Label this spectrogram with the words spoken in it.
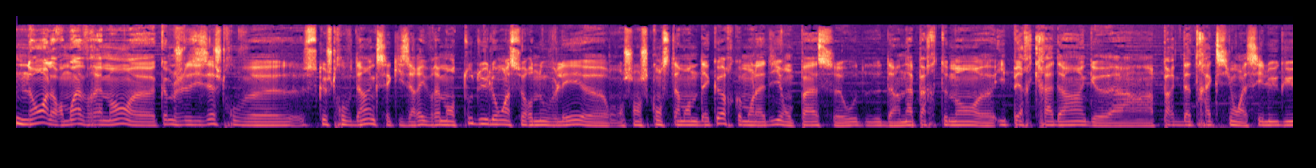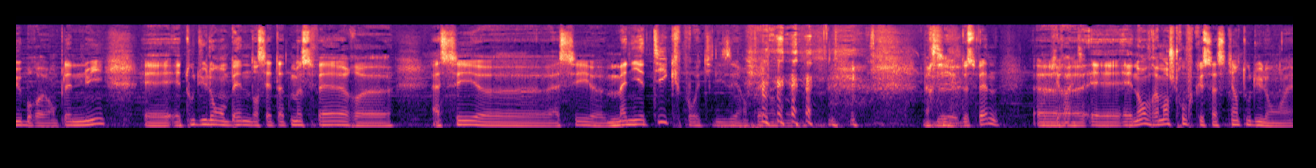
Non, alors moi vraiment, euh, comme je le disais, je trouve euh, ce que je trouve dingue, c'est qu'ils arrivent vraiment tout du long à se renouveler. Euh, on change constamment de décor, comme on l'a dit. On passe d'un appartement hyper cradingue à un parc d'attractions assez lugubre en pleine nuit, et, et tout du long on baigne dans cette atmosphère assez assez magnétique, pour utiliser un terme. Merci. De, de Sven. Euh, et, et non, vraiment, je trouve que ça se tient tout du long. ouais.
